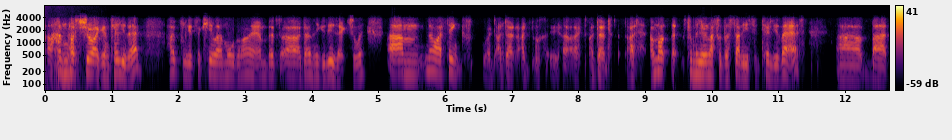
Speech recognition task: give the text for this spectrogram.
I, am not sure I can tell you that. Hopefully, it's a kilo more than I am, but uh, I don't think it is actually. Um, no, I think I don't. I, I, I don't. I, am not familiar enough with the studies to tell you that, uh, but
